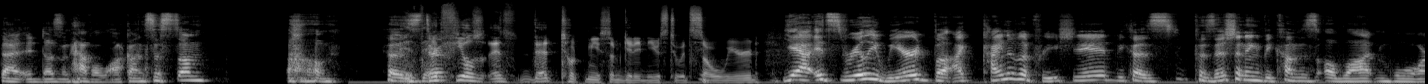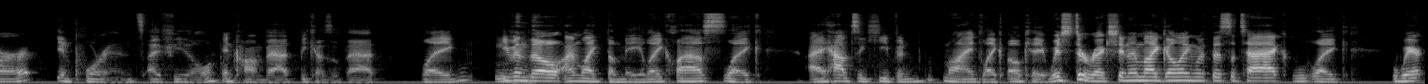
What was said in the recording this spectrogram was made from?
that it doesn't have a lock-on system. Um because that feels that took me some getting used to it's so weird Yeah, it's really weird, but I kind of appreciate it because positioning becomes a lot more important, I feel, in combat because of that. Like, even though I'm like the melee class, like, I have to keep in mind, like, okay, which direction am I going with this attack? Like, where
